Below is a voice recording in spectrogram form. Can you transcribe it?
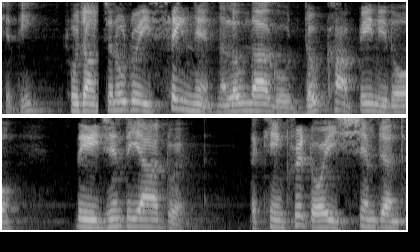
ဖြစ်သည်ထို့ကြောင့်ကျွန်ုပ်တို့၏စိတ်နှင့်နှလုံးသားကိုဒုက္ခပေးနေသောသေခြင်းတရားအတွက်သခင်ခရစ်တော်၏ရှင်ပြန်ထ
